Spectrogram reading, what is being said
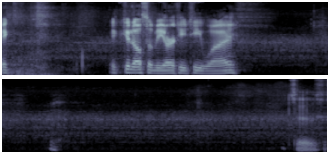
It, it could also be RTTY. It says,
